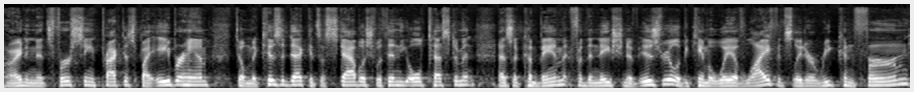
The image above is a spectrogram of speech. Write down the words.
All right, and it's first seen practiced by Abraham till Melchizedek. It's established within the Old Testament as a commandment for the nation of Israel. It became a way of life. It's later reconfirmed,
